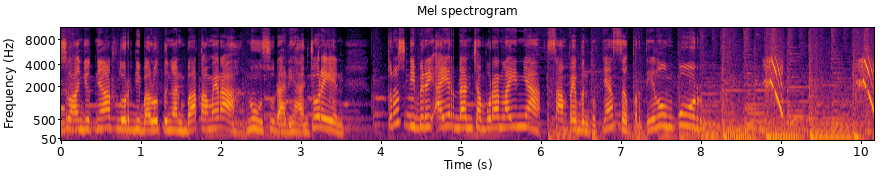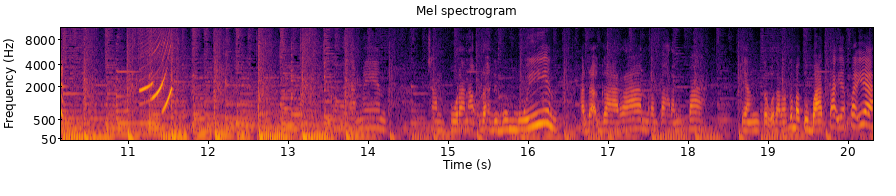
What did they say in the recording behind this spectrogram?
Selanjutnya telur dibalut dengan bata merah. Nu sudah dihancurin. Terus diberi air dan campuran lainnya sampai bentuknya seperti lumpur. Kameramen, campuran udah dibumbuin. Ada garam, rempah-rempah. Yang terutama itu batu bata ya Pak ya.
